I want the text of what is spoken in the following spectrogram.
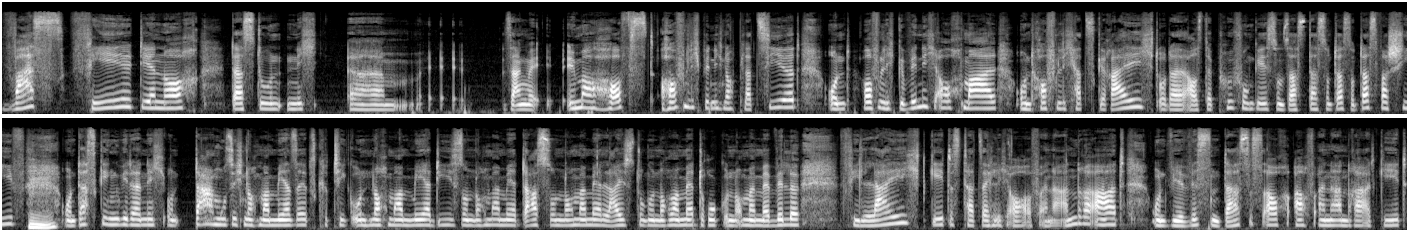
was fehlt dir noch, dass du nicht ähm, sagen wir, immer hoffst, hoffentlich bin ich noch platziert und hoffentlich gewinne ich auch mal und hoffentlich hat's gereicht oder aus der Prüfung gehst und sagst, das und das und das war schief mhm. und das ging wieder nicht und da muss ich noch mal mehr Selbstkritik und noch mal mehr dies und noch mal mehr das und noch mal mehr Leistung und noch mal mehr Druck und noch mal mehr Wille. Vielleicht geht es tatsächlich auch auf eine andere Art und wir wissen, dass es auch auf eine andere Art geht,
